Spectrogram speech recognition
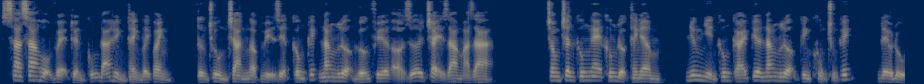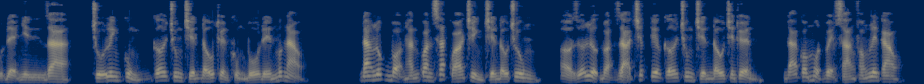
xa xa hộ vệ thuyền cũng đã hình thành vây quanh, từng chùm tràn ngập hủy diệt công kích năng lượng hướng phía ở giữa chạy ra mà ra trong chân không nghe không được thanh âm nhưng nhìn không cái kia năng lượng kinh khủng trùng kích đều đủ để nhìn ra chú linh cùng cỡ chung chiến đấu thuyền khủng bố đến mức nào. Đang lúc bọn hắn quan sát quá trình chiến đấu chung ở giữa lượt đoạt giả chiếc kia cỡ chung chiến đấu trên thuyền đã có một vệ sáng phóng lên cao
